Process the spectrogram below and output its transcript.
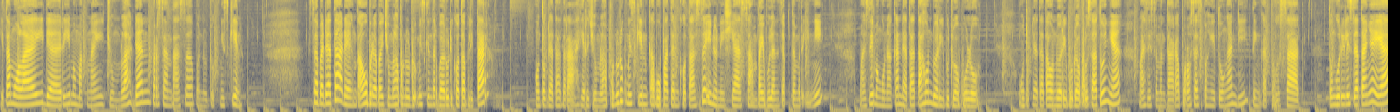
Kita mulai dari memaknai jumlah dan persentase penduduk miskin. Sahabat data ada yang tahu berapa jumlah penduduk miskin terbaru di Kota Blitar? Untuk data terakhir jumlah penduduk miskin kabupaten kota se-Indonesia sampai bulan September ini masih menggunakan data tahun 2020. Untuk data tahun 2021-nya masih sementara proses penghitungan di tingkat pusat. Tunggu rilis datanya ya.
